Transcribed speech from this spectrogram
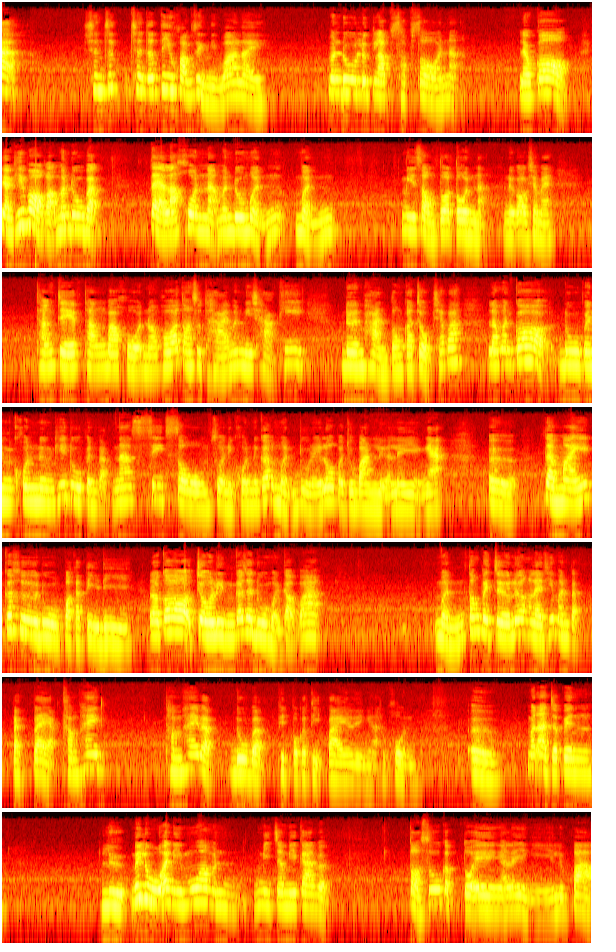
ฉันจะฉันจะตีความสิ่งนี้ว่าอะไร มันดูลึกลับซับซ้อนอะแล้วก็อย่างที่บอกอะมันดูแบบ แต่ละคนอะมันดูเหมือนเหมือนมีสองตัวตนอะนึกออกใช่ไหม ทั้งเจฟ ทั้งบาโค้ดเนาะเพราะว่าตอนสุดท้ายมันมีฉากที่เดินผ่านตรงกระจกใช่ปะแล้วมันก็ดูเป็นคนหนึ่งที่ดูเป็นแบบหน้าซีดโทมส่วนอีกคนนึงก็เหมือนอยู่ในโลกปัจจุบันหรืออะไรอย่างเงี้ย เออ แต่ไมค์ก็คือดูปกติดี แล้วก็โจลินก็จะดูเหมือนกับว่า เหมือนต้องไปเจอเรื่องอะไรที่มันแบบแปลกๆทำให้ทำให้แบบดูแบบผิดปกติไปอะไรอย่างเงี้ยทุกคน เออ มันอาจจะเป็น หรือไม่รู้อันนี้มั่วมันมีจะมีการแบบต่อสู้กับตัวเองอะไรอย่างนี้หรือเปล่า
